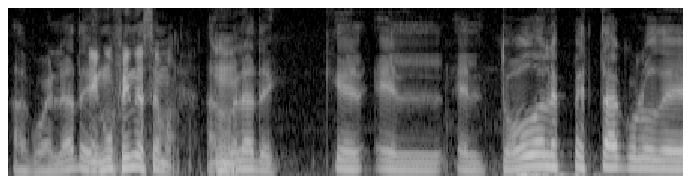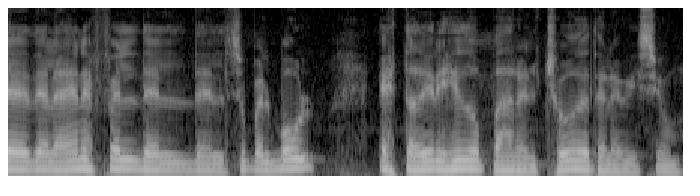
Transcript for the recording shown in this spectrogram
Acuérdate, en un fin de semana. Mm. acuérdate que el, el- el- todo el espectáculo de, de la NFL del, del Super Bowl está dirigido para el show de televisión.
